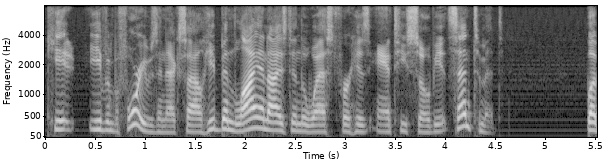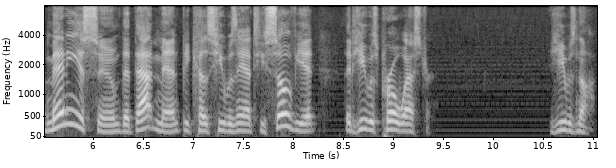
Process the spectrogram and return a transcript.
he, even before he was in exile, he'd been lionized in the West for his anti Soviet sentiment. But many assumed that that meant because he was anti Soviet that he was pro Western. He was not.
